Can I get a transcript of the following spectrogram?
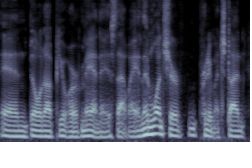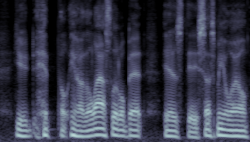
and build up your mayonnaise that way. And then once you're pretty much done, you hit the, you know, the last little bit is the sesame oil.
